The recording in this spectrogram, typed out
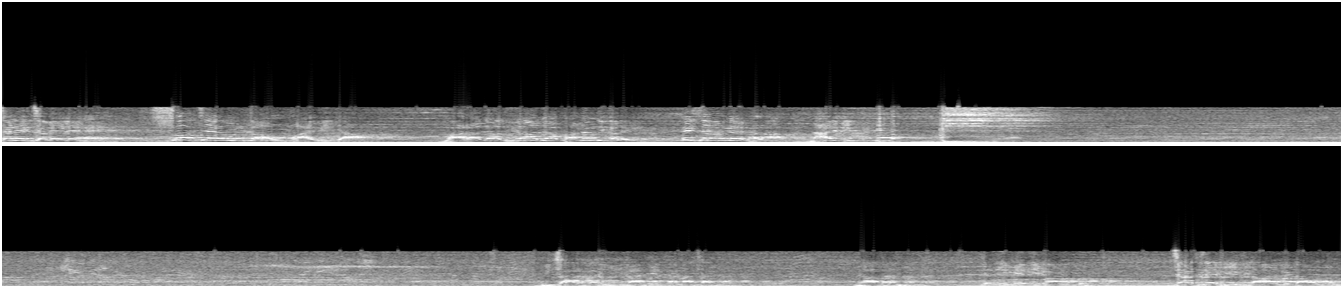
چنے چویلے ہیں، سوچے ان کا اپائے بھی کیا۔ مہاراجا دھیراجا پانند کرے، اس رنگ بھلا نائ بھی۔ وچار کر ہی کاریہ کرنا چاہیے یاد رکھنا یعنی میری مانو تو جڑ سے ہی لال مٹاؤ تم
